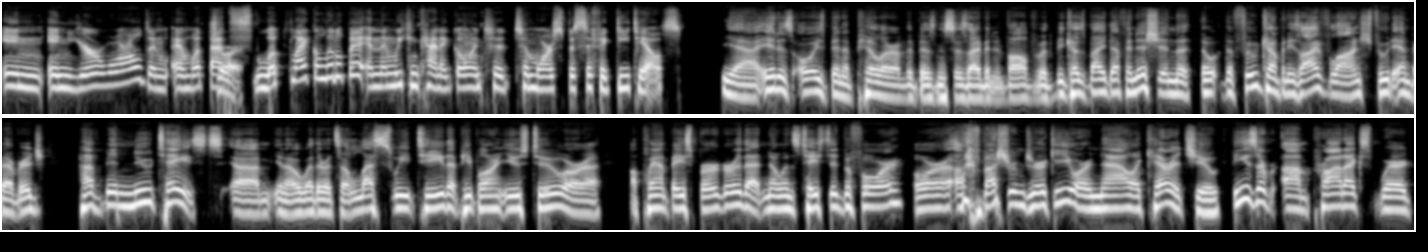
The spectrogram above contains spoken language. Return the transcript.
in in your world and, and what that's sure. looked like a little bit. And then we can kind of go into to more specific details. Yeah, it has always been a pillar of the businesses I've been involved with because, by definition, the, the, the food companies I've launched, food and beverage, have been new tastes. Um, you know, whether it's a less sweet tea that people aren't used to, or a, a plant based burger that no one's tasted before, or a mushroom jerky, or now a carrot chew. These are um, products where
